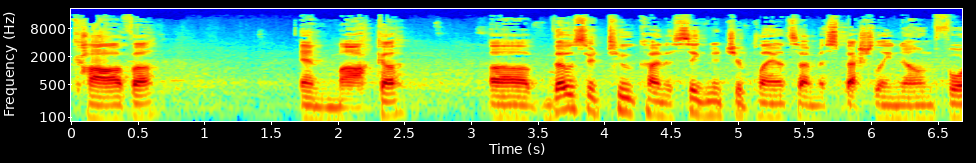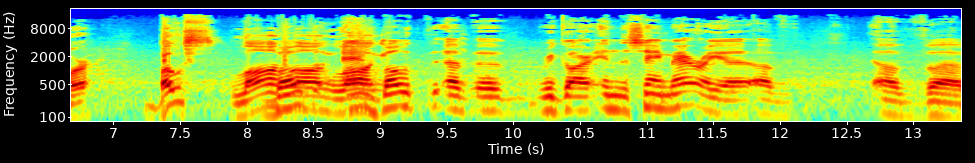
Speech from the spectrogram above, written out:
kava and maca. Uh, those are two kind of signature plants I'm especially known for. Both long, both, long, long. And both uh, uh regard in the same area of of uh,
